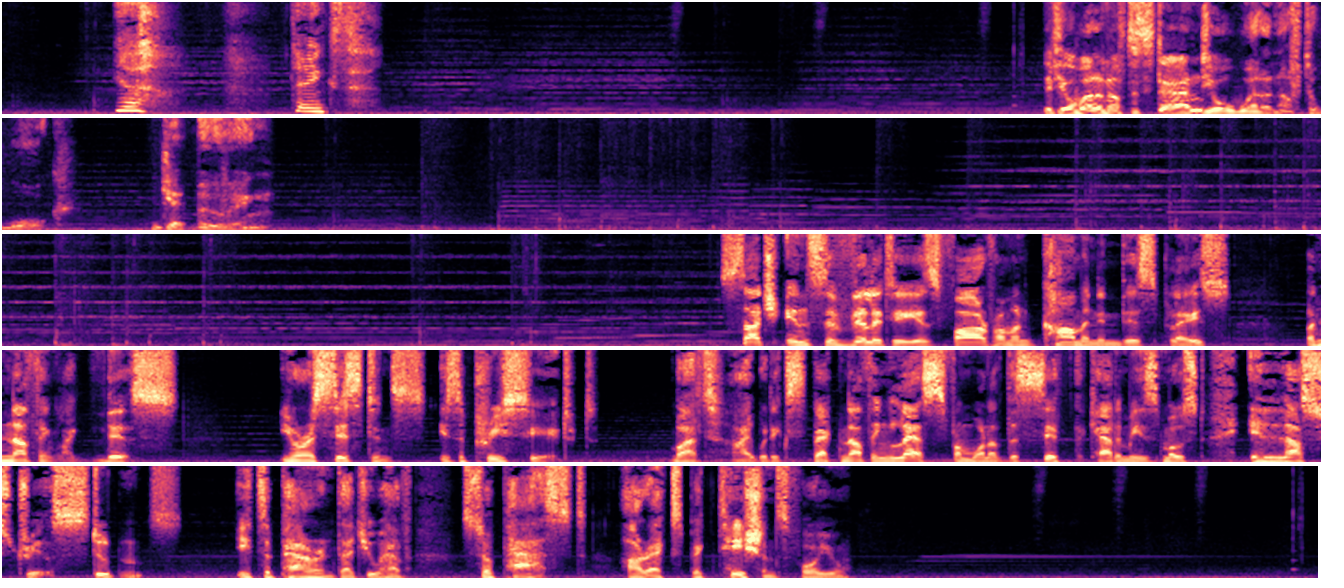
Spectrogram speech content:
Yeah. Thanks. If you're well enough to stand, you're well enough to walk. Get moving. Such incivility is far from uncommon in this place, but nothing like this. Your assistance is appreciated. But I would expect nothing less from one of the Sith Academy's most illustrious students. It's apparent that you have surpassed our expectations for you.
